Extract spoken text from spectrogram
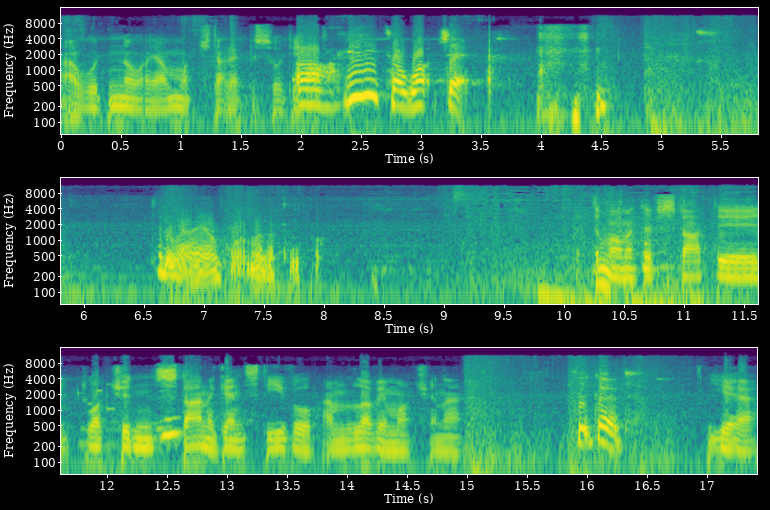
I wouldn't know. I haven't watched that episode yet. Oh, you need to watch it. Don't know where I am. What am I looking for? At the moment, I've started watching mm-hmm. Stan Against Evil. I'm loving watching that. Is it good? Yeah.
